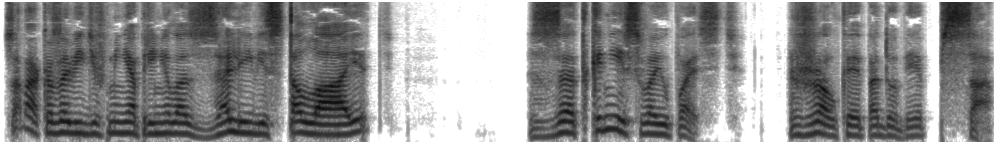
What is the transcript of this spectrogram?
Собака, завидев меня, принялась заливисто лаять. Заткни свою пасть, жалкое подобие пса.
